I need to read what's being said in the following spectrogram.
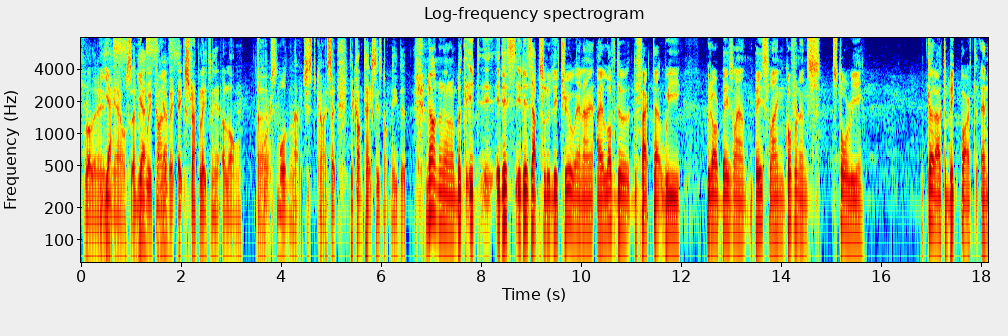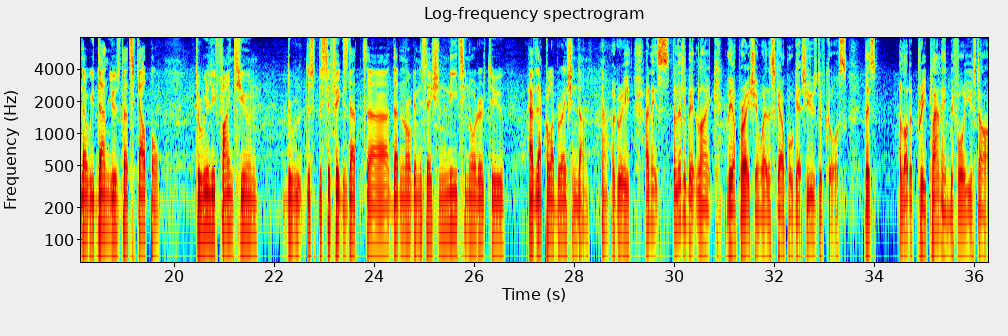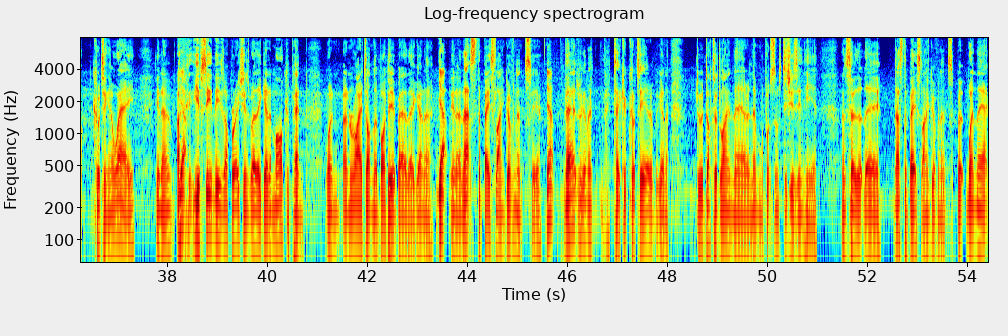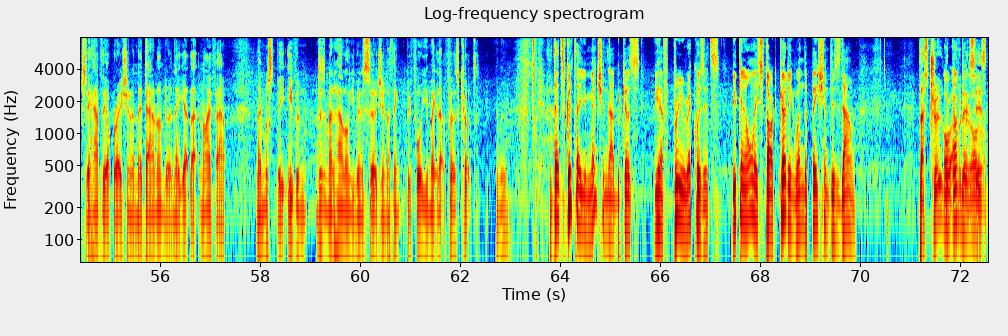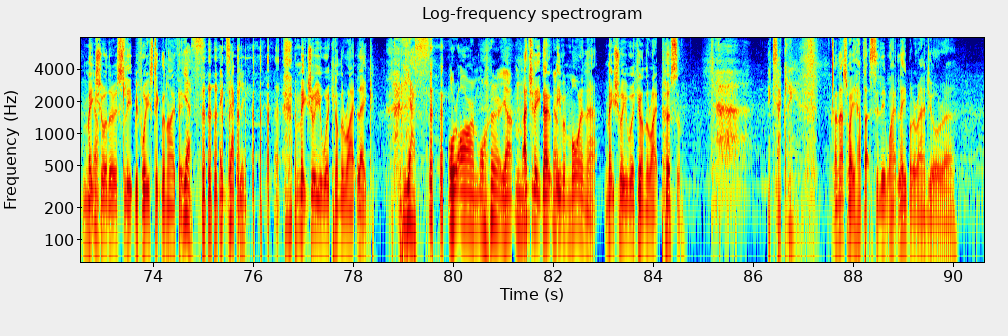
rather than anything Yes, else. And yes, we're kind of yes. e- extrapolating it along. Of uh, more than that, which is kind of so the context is not needed. no, no, no, no. But it, it it is it is absolutely true, and I I love the the fact that we, with our baseline baseline governance story, cut out the big part, and that we then use that scalpel to really fine tune the the specifics that uh, that an organization needs in order to have that collaboration done. Yeah. Agreed. And it's a little bit like the operation where the scalpel gets used, of course. There's a lot of pre planning before you start cutting away. You know, Yeah. you've seen these operations where they get a marker pen when, and write on the body where they're going to, Yeah. you know, that's the baseline governance here. Yeah. There's, we're going to take a cut here and we're going to do a dotted line there and then we'll put some stitches in here. And so that they're, that's the baseline governance. But when they actually have the operation and they're down under and they get that knife out, they must be even doesn't matter how long you've been a surgeon. I think before you make that first cut, you know. But that's good that you mentioned that because you have prerequisites. You can only start cutting when the patient is down. That's true. Or the governance is make yeah. sure they're asleep before you stick the knife in. Yes, exactly. and make sure you're working on the right leg. yes, or arm, or yeah. mhm. Actually, no, Yeah. even more in that. Make sure you're working on the right person. exactly. And that's why you have that silly white label around your uh,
